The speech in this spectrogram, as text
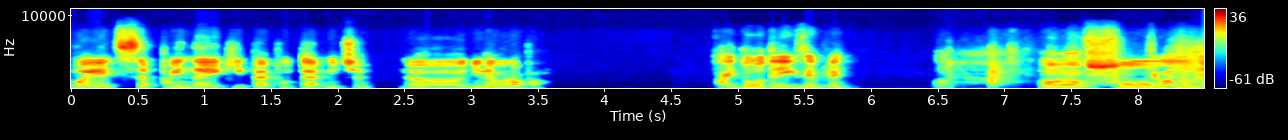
băieți să prindă echipe puternice din Europa. Ai două, trei exemple? Uh, Ceva nume.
